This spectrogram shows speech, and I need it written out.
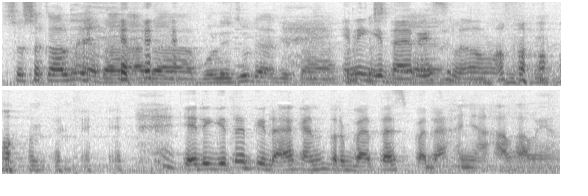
Sesekali ada ada boleh juga kita Ini gitaris loh. Jadi kita tidak akan terbatas pada hanya hal-hal yang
